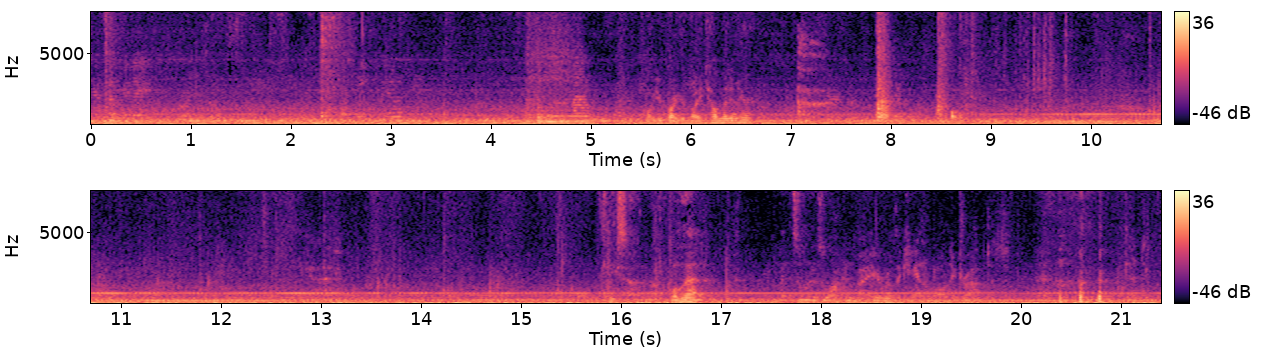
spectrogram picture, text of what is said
Here's every day. Oh, you brought your bike helmet in here? Well, that. But someone was walking by here with a cannonball and they dropped it. Dented the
